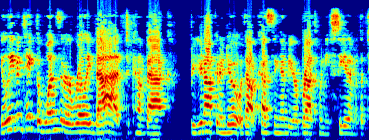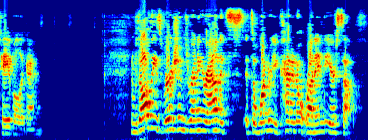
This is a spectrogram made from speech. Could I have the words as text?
You'll even take the ones that are really bad to come back, but you're not going to do it without cussing under your breath when you see them at the table again. And with all these versions running around, it's, it's a wonder you kind of don't run into yourself.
